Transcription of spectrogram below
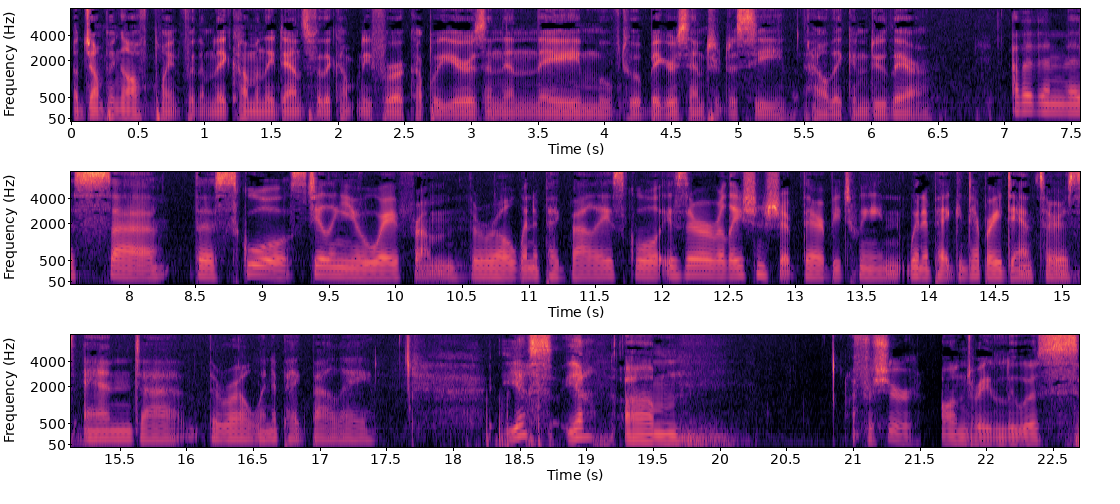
a jumping off point for them. They come and they dance for the company for a couple of years, and then they move to a bigger center to see how they can do there. Other than this, uh, the school stealing you away from the Royal Winnipeg Ballet School, is there a relationship there between Winnipeg Contemporary Dancers and uh, the Royal Winnipeg Ballet? Yes, yeah, um, for sure. Andre Lewis,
